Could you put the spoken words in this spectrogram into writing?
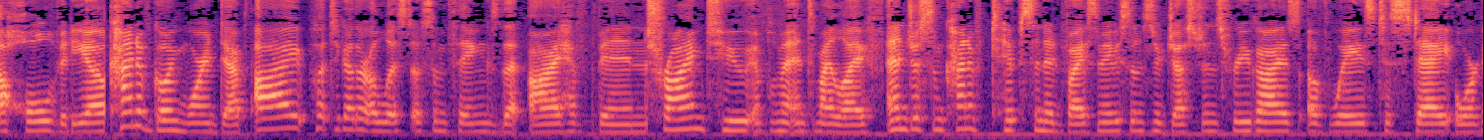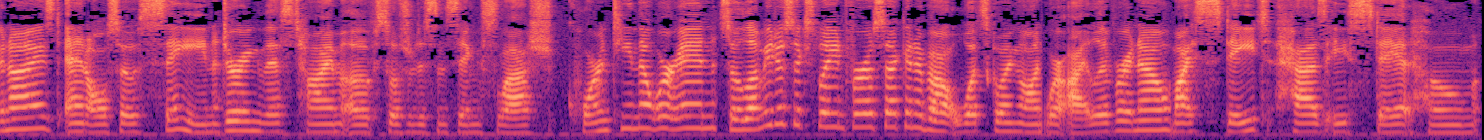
a whole video kind of going more in depth. I put together a list of some things that I have been trying to implement into my life and just some kind of tips and advice, maybe some suggestions for you guys of ways to stay organized and also sane during this time of social distancing slash quarantine that we're in. So let me just explain for a second about what's going on where I live right now. My state has a stay at home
